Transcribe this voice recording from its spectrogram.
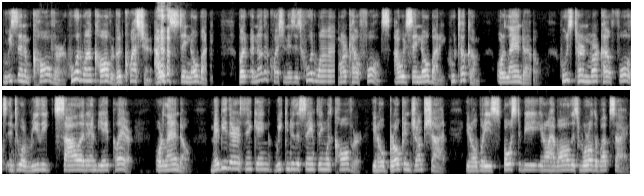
We send him Culver. Who would want Culver? Good question. I would say nobody. But another question is, is who would want Markelle Fultz? I would say nobody. Who took him? Orlando. Who's turned Markelle Fultz into a really solid NBA player? Orlando. Maybe they're thinking we can do the same thing with Culver. You know, broken jump shot. You know, but he's supposed to be, you know, have all this world of upside.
